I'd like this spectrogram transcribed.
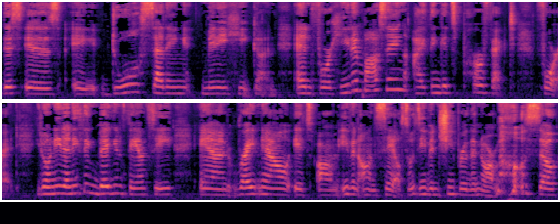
this is a dual setting mini heat gun. And for heat embossing, I think it's perfect for it. You don't need anything big and fancy. And right now it's um, even on sale, so it's even cheaper than normal. so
